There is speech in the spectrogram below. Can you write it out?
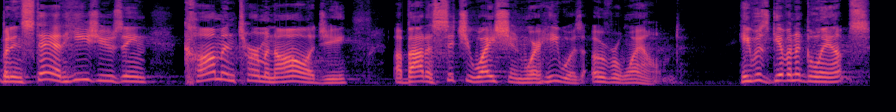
but instead he's using common terminology about a situation where he was overwhelmed. He was given a glimpse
